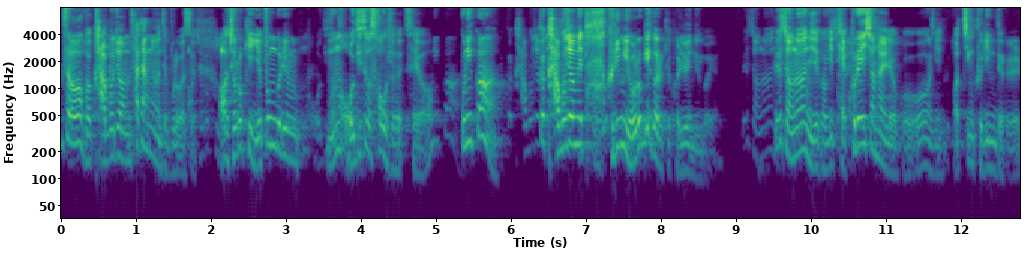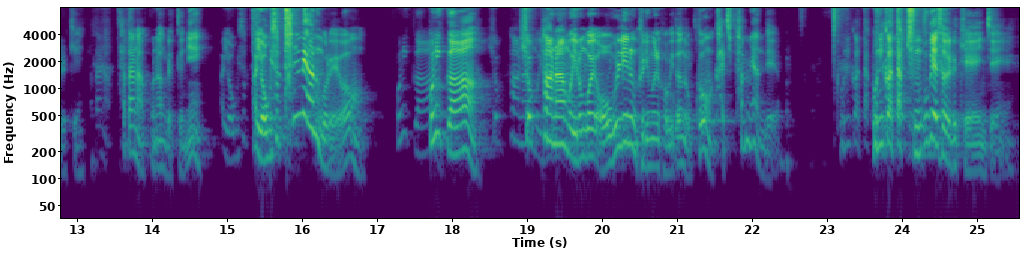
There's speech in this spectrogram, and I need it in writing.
그래서 그 가구점 사장님한테 물어봤어요. 아, 저렇게 예쁜 그림은 어디서 사오셨어요? 보니까 그 가구점에 다 그림이 여러 개가 이렇게 걸려 있는 거예요. 그래서 저는 이제 거기 데코레이션 하려고 멋진 그림들을 이렇게 사다 놨구나 그랬더니 아, 여기서 판매하는 거래요. 보니까, 보니까 쇼파나 뭐 이런 거에 어울리는 그림을 거기다 놓고 같이 판매한대요. 보니까 딱, 보니까 딱 중국에서 이렇게 이제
